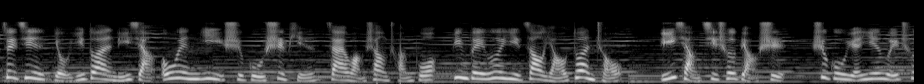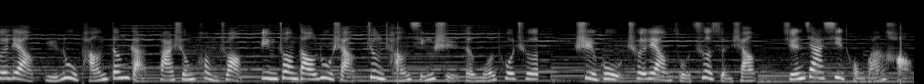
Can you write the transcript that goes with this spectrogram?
最近有一段理想 ONE 事故视频在网上传播，并被恶意造谣断轴。理想汽车表示。事故原因为车辆与路旁灯杆发生碰撞，并撞到路上正常行驶的摩托车。事故车辆左侧损伤，悬架系统完好，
